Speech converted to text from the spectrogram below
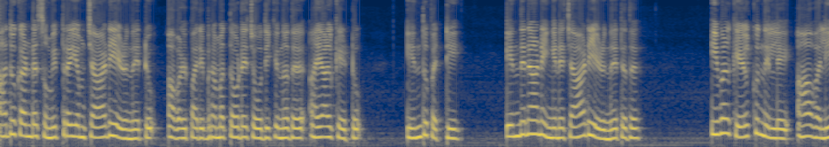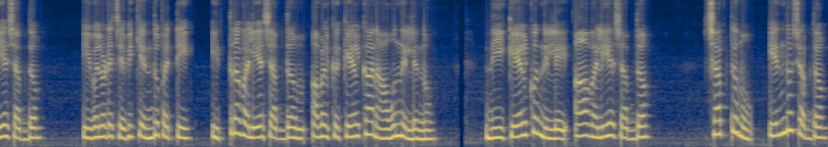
അതു കണ്ട് സുമിത്രയും ചാടി എഴുന്നേറ്റു. അവൾ പരിഭ്രമത്തോടെ ചോദിക്കുന്നത് അയാൾ കേട്ടു. എന്തു പറ്റി? എന്തിനാണ് ഇങ്ങനെ ചാടി എഴുന്നേറ്റത്? ഇവൾ കേൾക്കുന്നില്ലേ ആ വലിയ ശബ്ദം? ഇവളുടെ ചെവിക്ക് എന്തു പറ്റി? ഇത്ര വലിയ ശബ്ദം അവൾക്ക് കേൾക്കാനാവുന്നില്ലെന്നു? നീ കേൾക്കുന്നില്ലേ ആ വലിയ ശബ്ദം? ശബ്ദമോ? എന്തു ശബ്ദം?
